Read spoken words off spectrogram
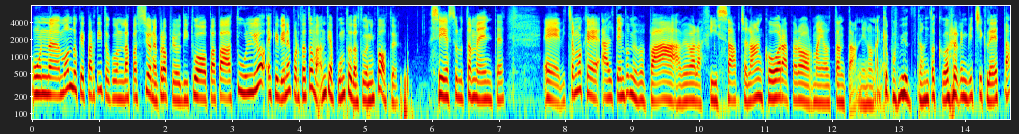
un mondo che è partito con la passione proprio di tuo papà Tullio e che viene portato avanti appunto da tuo nipote. Sì, assolutamente. E diciamo che al tempo mio papà aveva la fissa, ce l'ha ancora, però ormai ha 80 anni, non è che può più di tanto correre in bicicletta,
